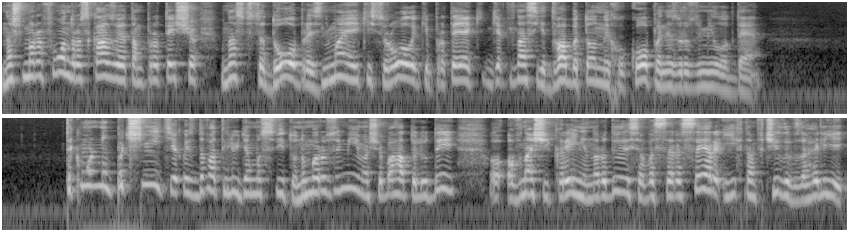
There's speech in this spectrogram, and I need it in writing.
наш марафон розказує там про те, що у нас все добре, знімає якісь ролики про те, як, як в нас є два бетонних окопи, незрозуміло де. Так ну, почніть якось давати людям освіту. Ну ми розуміємо, що багато людей в нашій країні народилися в СРСР і їх там вчили взагалі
